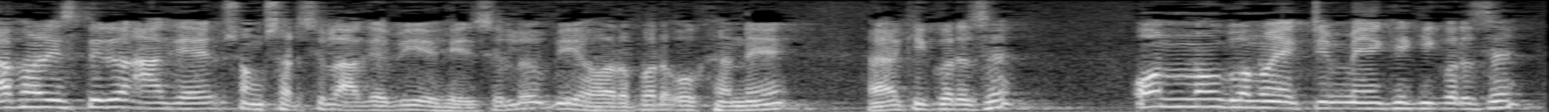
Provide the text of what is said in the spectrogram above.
আপনার স্ত্রীর আগে সংসার ছিল আগে বিয়ে হয়েছিল। বিয়ে হওয়ার পর ওখানে হ্যাঁ, কি করেছে? অন্য কোন একটি মেয়েকে কি করেছে?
